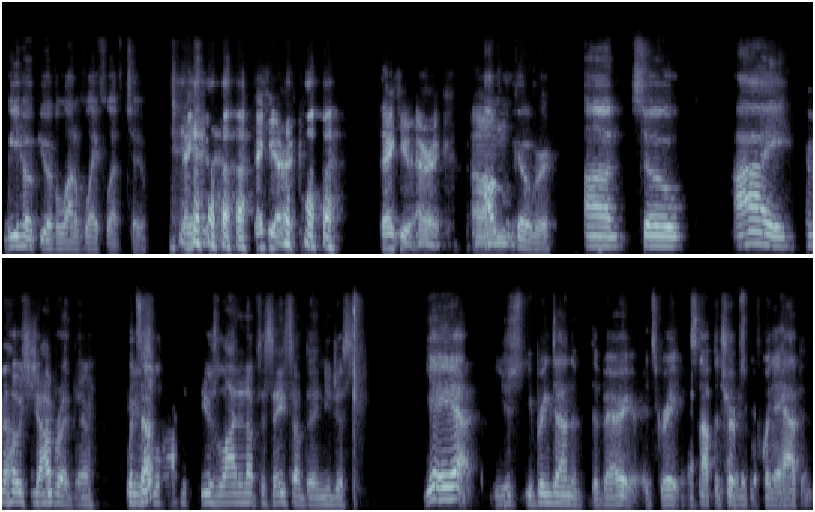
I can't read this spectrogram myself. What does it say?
we hope you have a lot of life left too. Thank you. Thank you, Eric. Thank you, Eric. I'll Um, take over. Um, so I And the host job right there. What's he up? li- He was lining up to say something. You just yeah, yeah, yeah. You just you bring down the, the barrier. It's great. Yeah. Stop the trips before they happen.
